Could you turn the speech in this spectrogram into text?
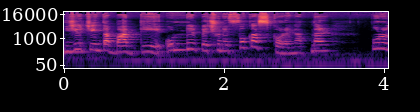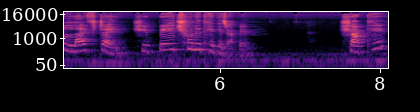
নিজের চিন্তা বাদ দিয়ে অন্যের পেছনে ফোকাস করেন, আপনার পুরো লাইফটাই সে পেছনে থেকে যাবে। সাথে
